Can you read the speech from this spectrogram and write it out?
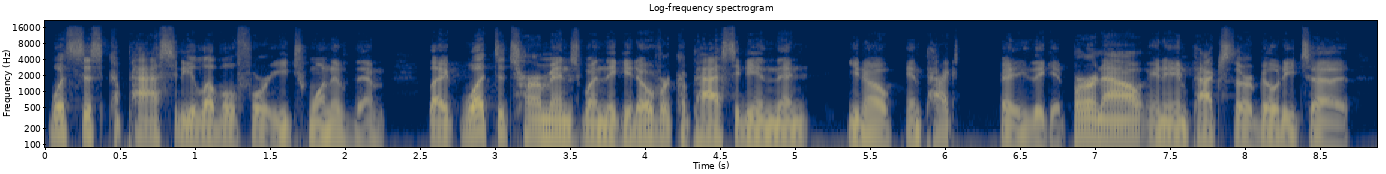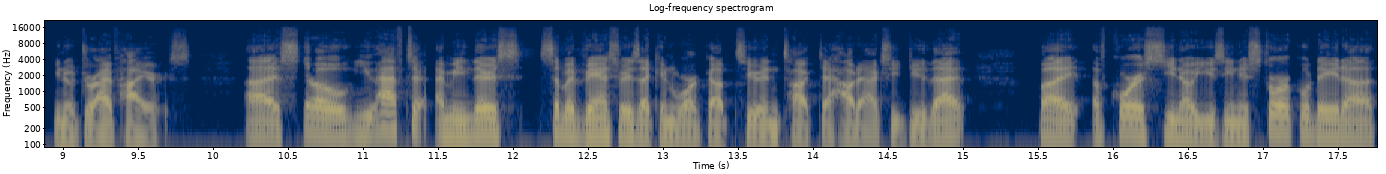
what's this capacity level for each one of them. Like what determines when they get over capacity and then you know impacts uh, they get burnout and impacts their ability to you know drive hires. Uh, so you have to. I mean, there's some advanced ways I can work up to and talk to how to actually do that. But of course, you know, using historical data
